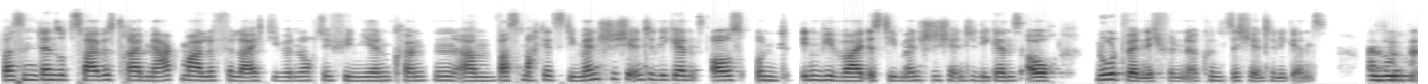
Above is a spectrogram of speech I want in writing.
Was sind denn so zwei bis drei Merkmale vielleicht, die wir noch definieren könnten? Ähm, was macht jetzt die menschliche Intelligenz aus und inwieweit ist die menschliche Intelligenz auch notwendig für eine künstliche Intelligenz? Also da,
